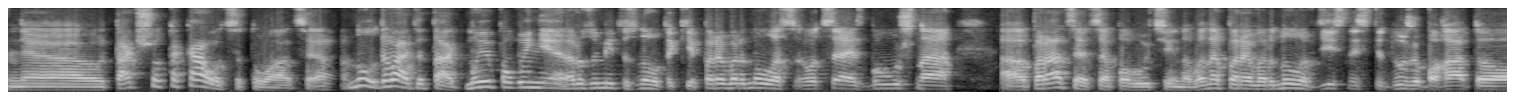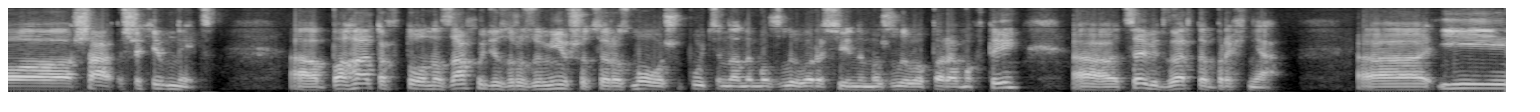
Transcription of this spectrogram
Е, Так що така от ситуація. Ну давайте так. Ми повинні розуміти знову таки, перевернулася оця СБУшна е, операція. Ця павутіна. Вона перевернула в дійсності дуже багато шахівниць. Е, Багато хто на заході зрозумів, що це розмова, що Путіна неможливо Росії неможливо перемогти. Це відверта брехня. І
